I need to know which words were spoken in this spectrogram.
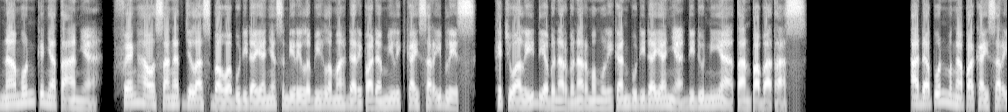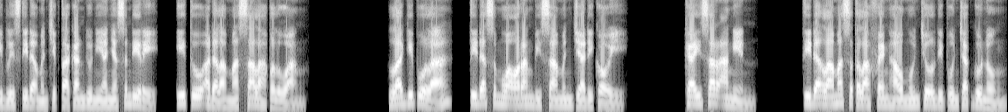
Namun kenyataannya, Feng Hao sangat jelas bahwa budidayanya sendiri lebih lemah daripada milik Kaisar Iblis, kecuali dia benar-benar memulihkan budidayanya di dunia tanpa batas. Adapun mengapa Kaisar Iblis tidak menciptakan dunianya sendiri, itu adalah masalah peluang. Lagi pula, tidak semua orang bisa menjadi koi. Kaisar Angin, tidak lama setelah Feng Hao muncul di puncak gunung,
